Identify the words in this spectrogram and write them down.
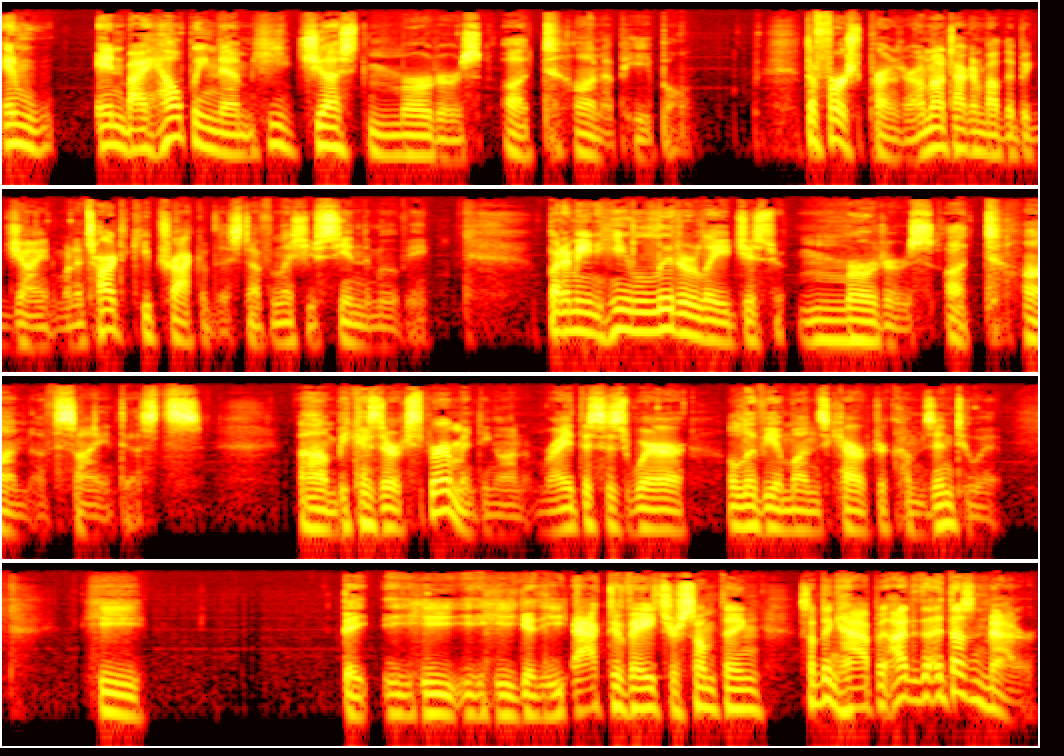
And and by helping them, he just murders a ton of people. The first Predator. I'm not talking about the big giant one. It's hard to keep track of this stuff unless you've seen the movie. But I mean, he literally just murders a ton of scientists um, because they're experimenting on him, right? This is where Olivia Munn's character comes into it. He they, he he he get he activates or something. Something happened. it doesn't matter.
